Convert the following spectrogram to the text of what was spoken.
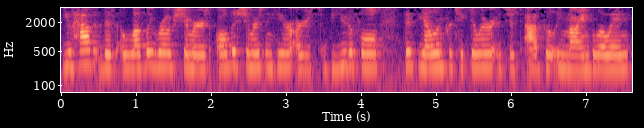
You have this lovely row of shimmers. All the shimmers in here are just beautiful. This yellow in particular is just absolutely mind-blowing.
